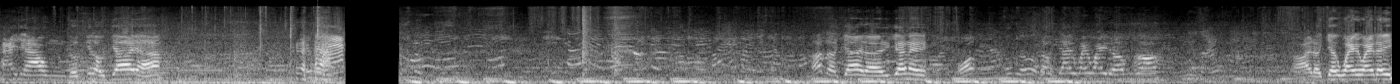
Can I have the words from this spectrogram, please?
hai vòng được cái đồ chơi hả? Hết đồ chơi rồi chơi này. Ủa đồ chơi quay quay được không con? Rồi, đồ chơi quay quay đi.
